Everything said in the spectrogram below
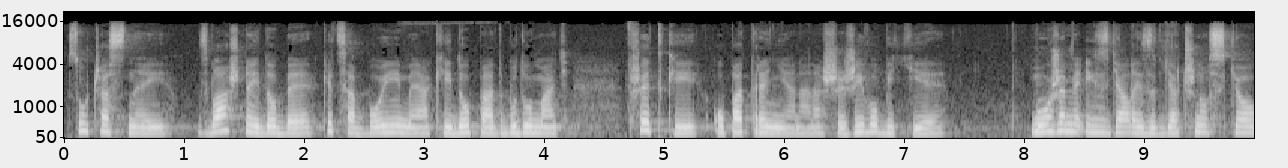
v súčasnej zvláštnej dobe, keď sa bojíme, aký dopad budú mať všetky opatrenia na naše živobytie, môžeme ísť ďalej s vďačnosťou,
